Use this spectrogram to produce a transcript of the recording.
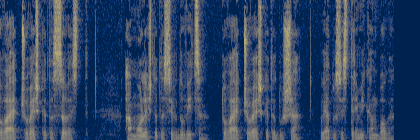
Това е човешката съвест, а молещата се вдовица, това е човешката душа, която се стреми към Бога.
